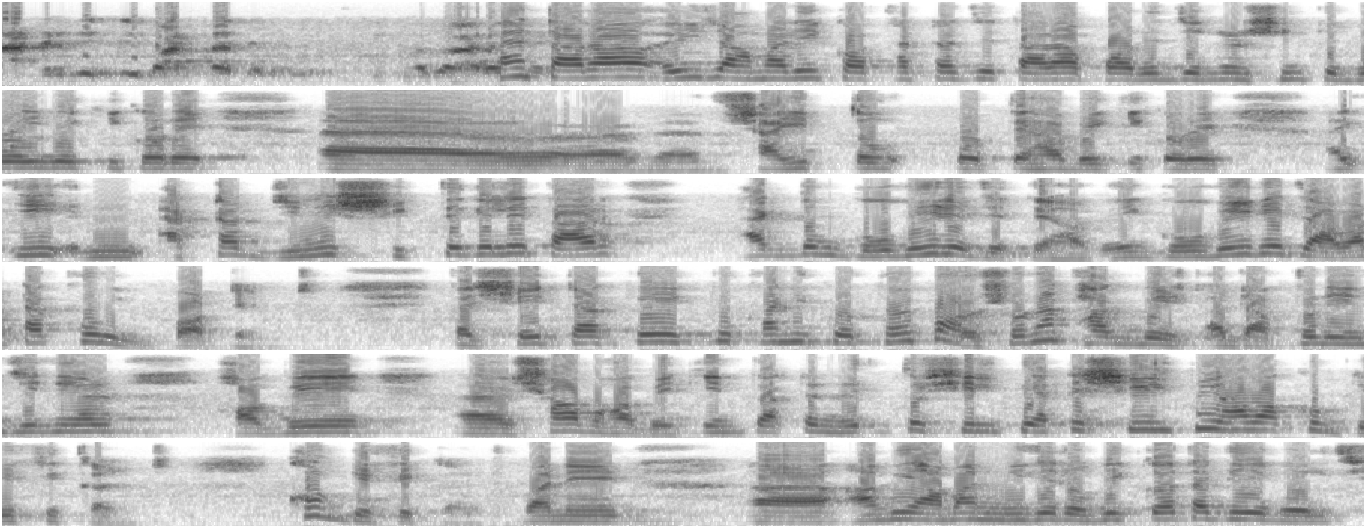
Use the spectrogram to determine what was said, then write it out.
তাদেরকে কি বার্তা দেবেন? হ্যাঁ তারা এই যে আমার এই কথাটা যে তারা পরের জেনারেশনকে বলবে কি করে আহ, সাহিত্য করতে হবে কি করে একটা জিনিস শিখতে গেলে তার একদম গভীরে যেতে হবে। এই গভীরে যাওয়াটা খুব ইম্পর্টেন্ট তা সেটাকে একটুখানি করতে হবে। পড়াশোনা থাকবে ডক্টর ইঞ্জিনিয়ার হবে সব হবে। কিন্তু একটা নৃত্যশিল্পী, একটা শিল্পী হওয়া খুব ডিফিকাল্ট খুব ডিফিকাল্ট মানে আমি আমার নিজের অভিজ্ঞতা দিয়ে বলছি,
